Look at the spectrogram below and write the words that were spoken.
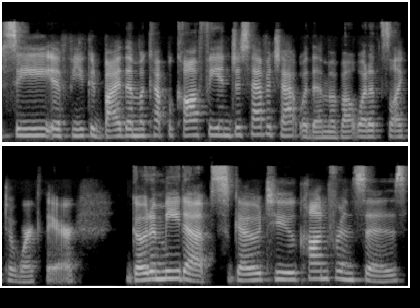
see if you could buy them a cup of coffee and just have a chat with them about what it's like to work there. Go to meetups, go to conferences,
